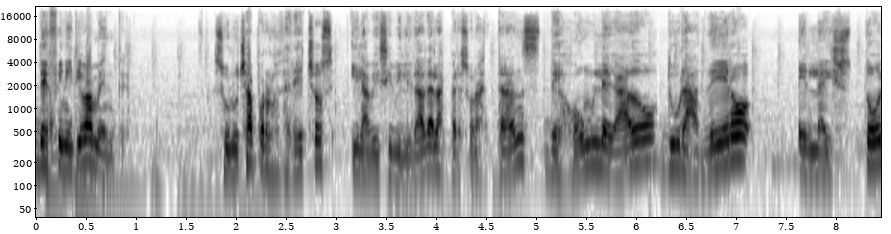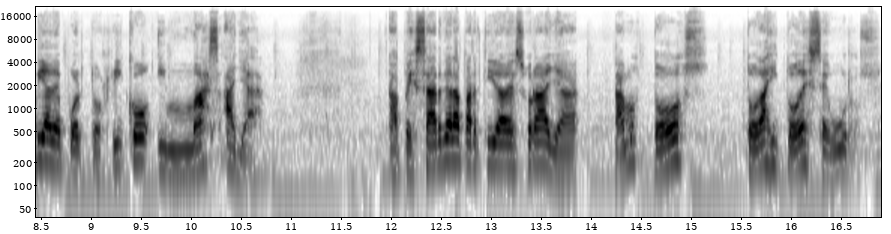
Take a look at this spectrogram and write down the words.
Definitivamente, su lucha por los derechos y la visibilidad de las personas trans dejó un legado duradero en la historia de Puerto Rico y más allá. A pesar de la partida de Soraya, estamos todos, todas y todos seguros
